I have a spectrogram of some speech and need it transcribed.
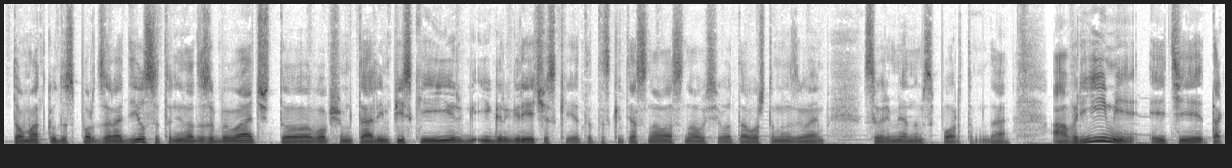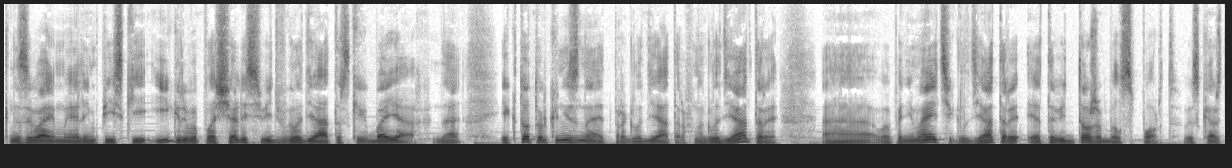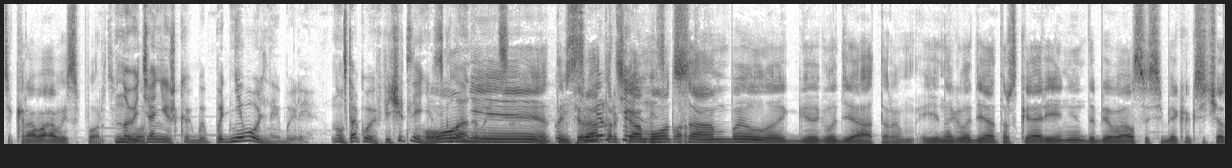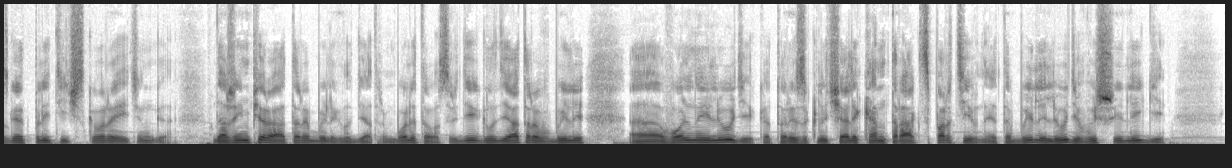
том, откуда спорт зародился, то не надо забывать, что, в общем-то, Олимпийские игры греческие — это, так сказать, основа основы всего того, что мы называем современным спортом. Да? А в Риме эти так называемые Олимпийские игры воплощались ведь в гладиаторских боях. Да? И кто только не знает про гладиаторов. Но гладиаторы, э, вы понимаете, гладиаторы — это ведь тоже был спорт. Вы скажете, кровавый спорт. Но Ну, ведь они же как бы подневольные были. Ну, такое впечатление о, складывается. нет, Такой император Комод спорт. сам был э, гладиатором. И на гладиаторской арене добивался себе, как сейчас говорят, политического рейтинга. Даже императоры были гладиаторами. Более того, среди гладиаторов были э, вольные люди, которые заключали контракт спортивный. Это были люди высшей лиги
